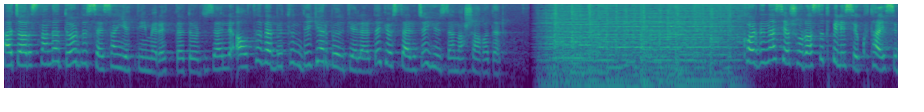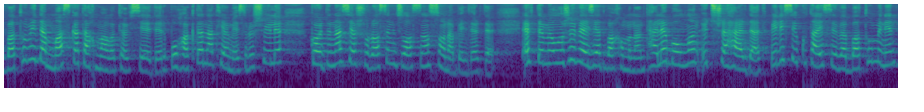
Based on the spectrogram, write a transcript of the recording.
Hacaristanda 487, İmerətdə 456 və bütün digər bölgələrdə göstərici 100-dən aşağıdır. Koordinasiya Şurası Tbilisi, Kutaisi, Batumidə maska taxmağı tövsiyə edir. Bu haqda Natya Mezruşvili Koordinasiya Şurasının iclasından sonra bildirdi. Epidemioloji vəziyyət baxımından tələb olunan 3 şəhərdə Tbilisi, Kutaisi və Batuminin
